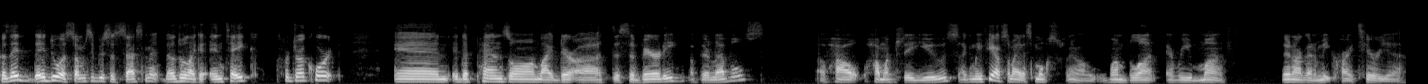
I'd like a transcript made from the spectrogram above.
uh, they they do a substance abuse assessment. They'll do like an intake for drug court, and it depends on like their uh the severity of their levels of how how much they use. Like, I mean, if you have somebody that smokes, you know, one blunt every month, they're not going to meet criteria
